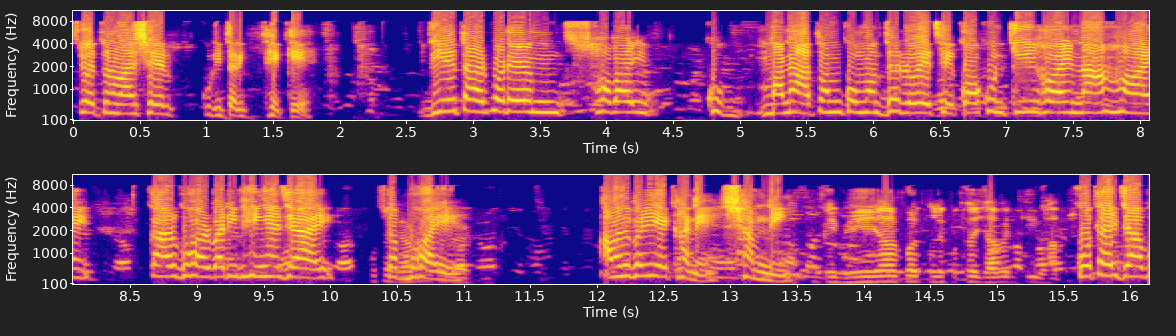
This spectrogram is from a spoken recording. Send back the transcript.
চৈত্র মাসের কুড়ি তারিখ থেকে। দিয়ে তারপরে সবাই খুব মানে আতঙ্ক মধ্যে রয়েছে কখন কি হয় না হয় কার ঘর বাড়ি ভেঙে যায় সব ভয়ে। আমাদের বাড়ি এখানে সামনেই। কোথায় যাব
